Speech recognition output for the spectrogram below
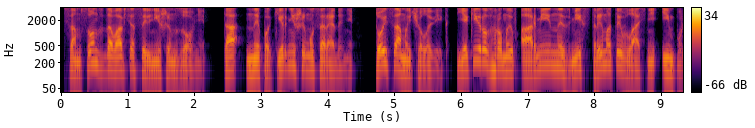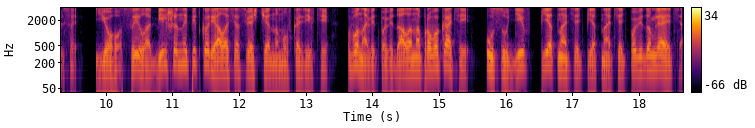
Самсон здавався сильнішим зовні та непокірнішим усередині. Той самий чоловік, який розгромив армії, не зміг стримати власні імпульси. Його сила більше не підкорялася священному вказівці, вона відповідала на провокації. У суддів 15.15 повідомляється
